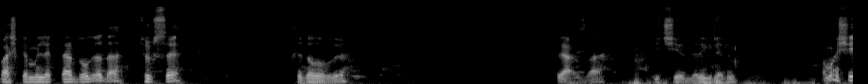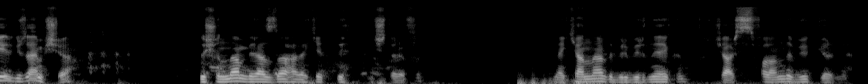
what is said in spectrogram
başka milletler de oluyor da Türkse Kuşadalı oluyor. Biraz daha iç yerlere girelim. Ama şehir güzelmiş ya. Dışından biraz daha hareketli iç tarafı. Mekanlar da birbirine yakın. Çarşısı falan da büyük görünüyor.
